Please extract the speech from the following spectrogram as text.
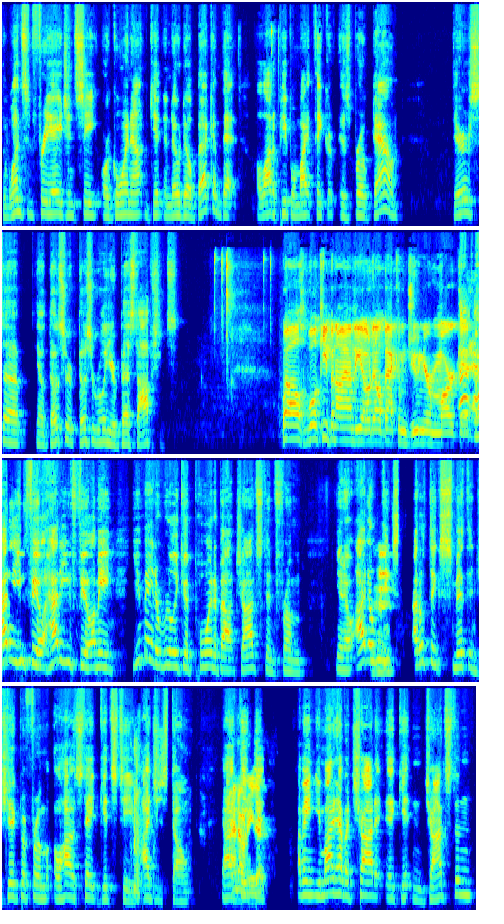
the ones in free agency, or going out and getting an Odell Beckham that a lot of people might think is broke down, there's uh, you know those are those are really your best options. Well, we'll keep an eye on the Odell Beckham Jr. market. How, how do you feel? How do you feel? I mean, you made a really good point about Johnston from, you know, I don't mm-hmm. think I don't think Smith-Njigba from Ohio State gets to you. I just don't. I, I don't either. That, I mean, you might have a shot at, at getting Johnston.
